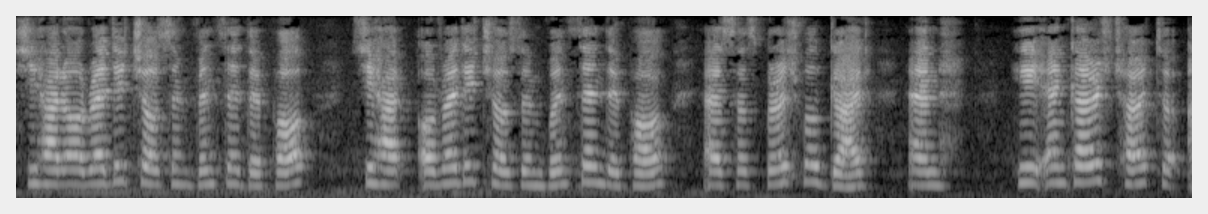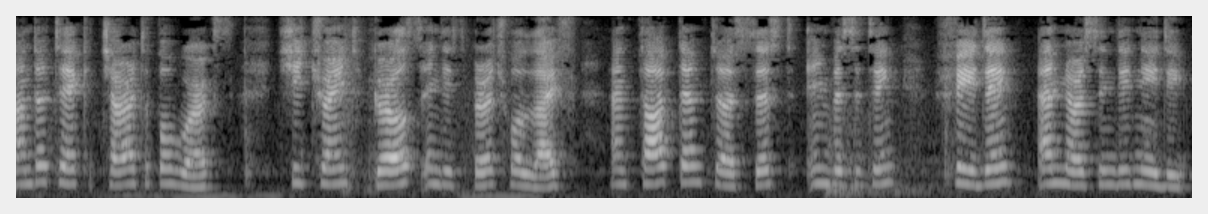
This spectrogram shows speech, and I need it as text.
she had already chosen Vincent de Paul. She had already chosen Vincent de Paul as her spiritual guide and he encouraged her to undertake charitable works. She trained girls in the spiritual life and taught them to assist in visiting, feeding, and nursing the needy.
